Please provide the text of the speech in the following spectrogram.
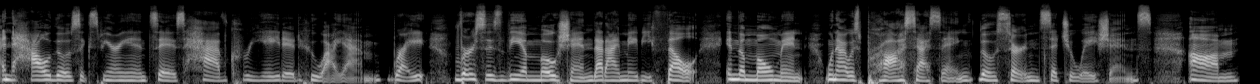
and how those experiences have created who I am, right? Versus the emotion that I maybe felt in the moment when I was processing those certain situations. Um,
